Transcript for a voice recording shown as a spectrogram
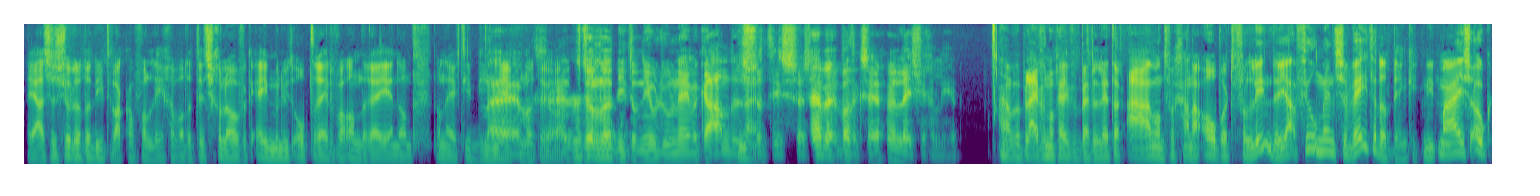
Nou ja, ze zullen er niet wakker van liggen. Want het is geloof ik één minuut optreden voor André. En dan, dan heeft hij die Nee, 900 want, euro. eh, ze zullen het niet opnieuw doen, neem ik aan. Dus Nee. het is, eh, ze hebben, wat ik zeg, hun lesje geleerd. Nou, we blijven nog even bij de letter A, want we gaan naar Albert Verlinde. Ja, veel mensen weten dat denk ik niet, maar hij is ook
